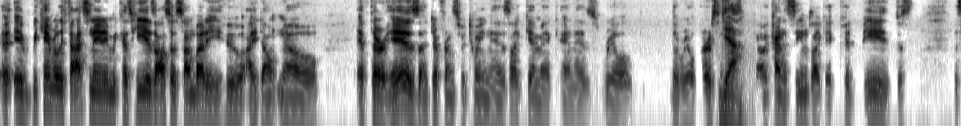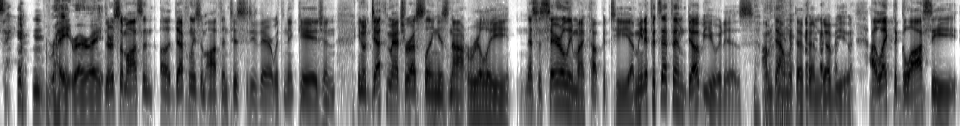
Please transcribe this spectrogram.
it became really fascinating because he is also somebody who I don't know if there is a difference between his like gimmick and his real the real person Yeah. You know, it kind of seems like it could be just the same Right, right, right. There's some awesome, uh, definitely some authenticity there with Nick Gage, and you know, deathmatch wrestling is not really necessarily my cup of tea. I mean, if it's FMW, it is. I'm down with FMW. I like the glossy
